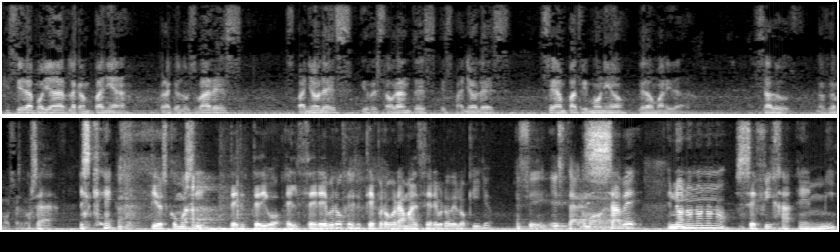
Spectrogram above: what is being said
Quisiera apoyar la campaña para que los bares españoles y restaurantes españoles sean patrimonio de la humanidad. Salud, nos vemos en O sea, es que, tío, es como si, te, te digo, el cerebro que, que programa el cerebro de Loquillo Sí, está como... sabe. No, no, no, no, no. Se fija en mí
